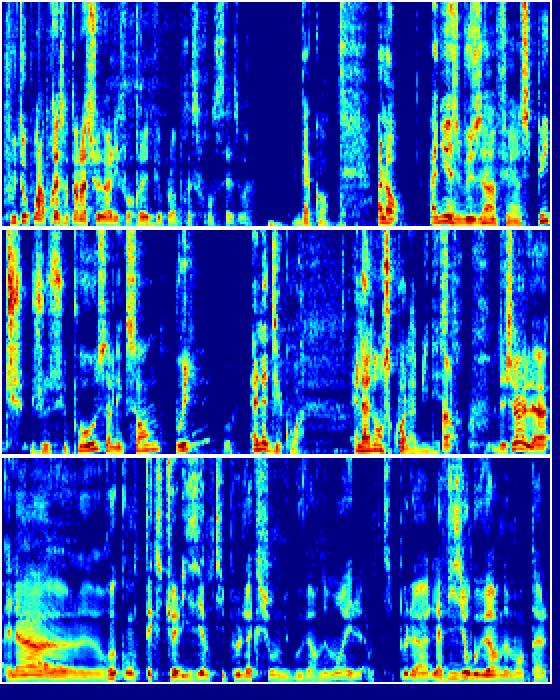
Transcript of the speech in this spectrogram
plutôt pour la presse internationale. Il faut reconnaître que pour la presse française, voilà. D'accord. Alors, Agnès Buzyn a fait un speech, je suppose, Alexandre. Oui. Elle a dit quoi? Elle annonce quoi, la ministre? Alors, déjà, elle a, elle a euh, recontextualisé un petit peu l'action du gouvernement et un petit peu la, la vision gouvernementale.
